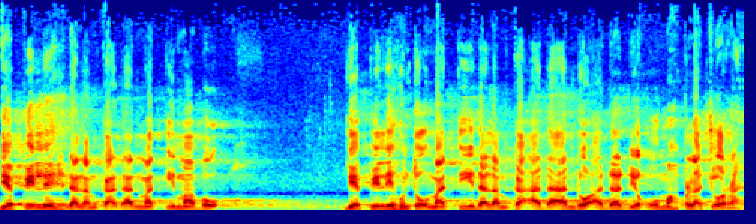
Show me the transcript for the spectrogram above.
Dia pilih dalam keadaan mati mabuk. Dia pilih untuk mati dalam keadaan doa ada di rumah pelacuran.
